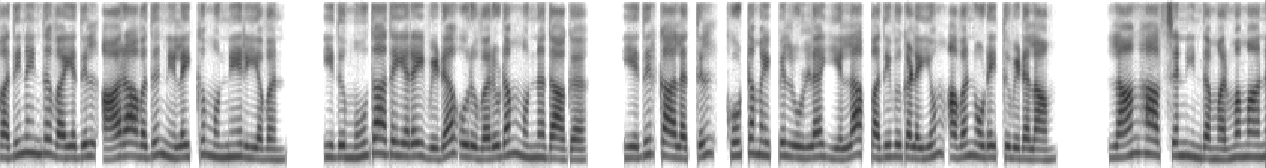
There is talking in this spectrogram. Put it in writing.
பதினைந்து வயதில் ஆறாவது நிலைக்கு முன்னேறியவன். இது மூதாதையரை விட ஒரு வருடம் முன்னதாக. எதிர்காலத்தில் கூட்டமைப்பில் உள்ள எல்லா பதிவுகளையும் அவன் உடைத்துவிடலாம். லாங்ஹாப்சன் இந்த மர்மமான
